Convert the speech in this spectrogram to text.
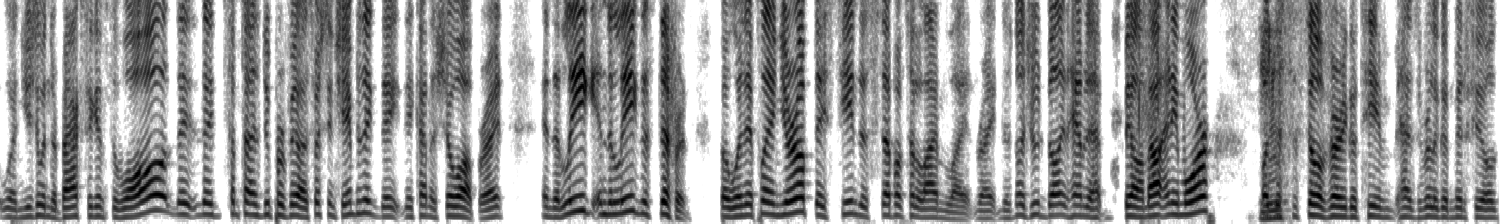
when usually when their backs against the wall, they, they sometimes do prevail, especially in Champions League. They they kind of show up, right? In the league, in the league, that's different. But when they play in Europe, they seem to step up to the limelight, right? There's no Jude Bellingham to bail them out anymore, but mm-hmm. this is still a very good team. Has a really good midfield,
